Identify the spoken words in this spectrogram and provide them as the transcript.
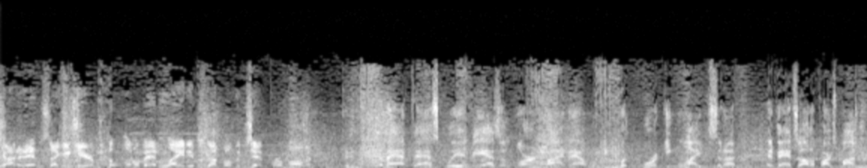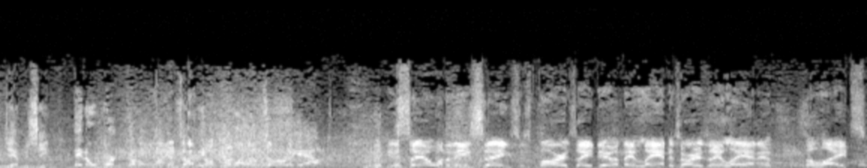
Got it in second gear, but a little bit late. It was up on the chip for a moment. You're going to have to ask Lee if he hasn't learned by now. When you put working lights in an advance auto parts Monster Jam machine, they don't work the whole night. One of them's already out you sail one of these things as far as they do, and they land as hard as they land. If the lights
